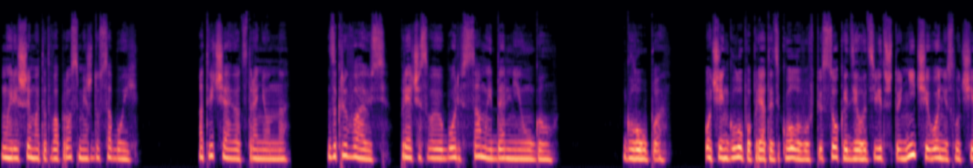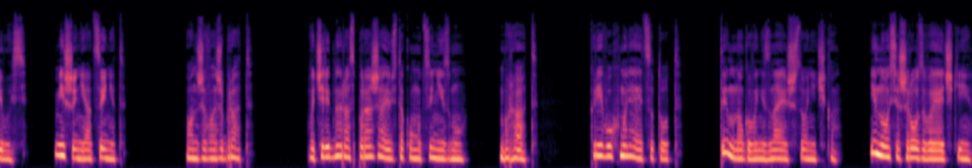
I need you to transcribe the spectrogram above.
мы решим этот вопрос между собой. Отвечаю отстраненно, закрываюсь, пряча свою боль в самый дальний угол. Глупо. Очень глупо прятать голову в песок и делать вид, что ничего не случилось. Миша не оценит. Он же ваш брат. В очередной раз поражаюсь такому цинизму. Брат. Криво ухмыляется тот. Ты многого не знаешь, Сонечка. И носишь розовые очки.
